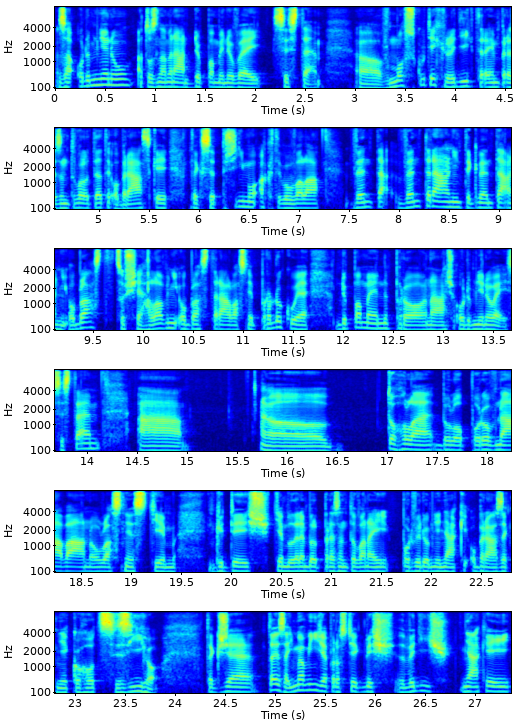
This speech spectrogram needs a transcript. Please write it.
Za odměnu, a to znamená dopaminový systém. Eh, v mozku těch lidí, které jim prezentovali ty obrázky, tak se přímo aktivovala venta, ventrální tegmentální oblast, což je hlavní oblast, která vlastně produkuje dopamin pro náš odměnový systém a Uh, tohle bylo porovnáváno vlastně s tím, když těm lidem byl prezentovaný podvědomě nějaký obrázek někoho cizího. Takže to je zajímavé, že prostě když vidíš nějaký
